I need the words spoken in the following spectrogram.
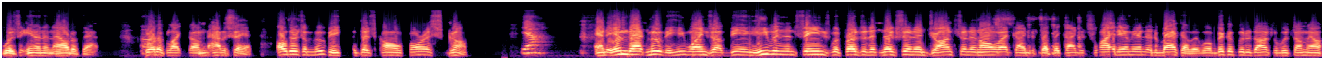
was in and out of that. Sort of like, um, how to say it? Oh, there's a movie that's called Forrest Gump. Yeah. And in that movie, he winds up being even in scenes with President Nixon and Johnson and all that kind of stuff. They kind of slide him into the back of it. Well, Bhikkhu Buddhadasa was somehow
